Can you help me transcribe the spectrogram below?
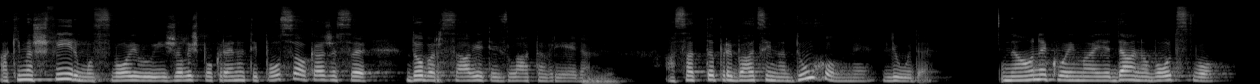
ako imaš firmu svoju i želiš pokrenuti posao, kaže se dobar savjet je zlata vrijedan. A sad to prebaci na duhovne ljude, na one kojima je dano vodstvo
